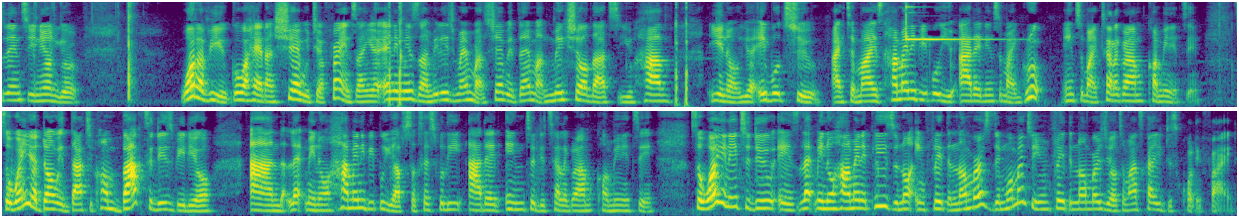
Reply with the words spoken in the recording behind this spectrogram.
students union your what have you? Go ahead and share with your friends and your enemies and village members. Share with them and make sure that you have you know you're able to itemize how many people you added into my group into my telegram community. So when you're done with that you come back to this video and let me know how many people you have successfully added into the Telegram community. So what you need to do is let me know how many. Please do not inflate the numbers. The moment you inflate the numbers, you're automatically disqualified.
